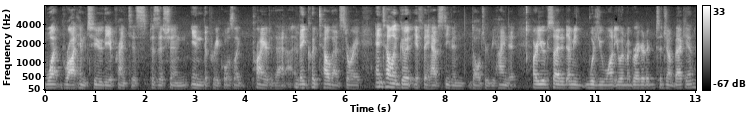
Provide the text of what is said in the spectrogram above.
what brought him to the apprentice position in the prequels, like prior to that. Uh, They could tell that story and tell it good if they have Stephen Daldry behind it. Are you excited? I mean, would you want Ewan McGregor to, to jump back in?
